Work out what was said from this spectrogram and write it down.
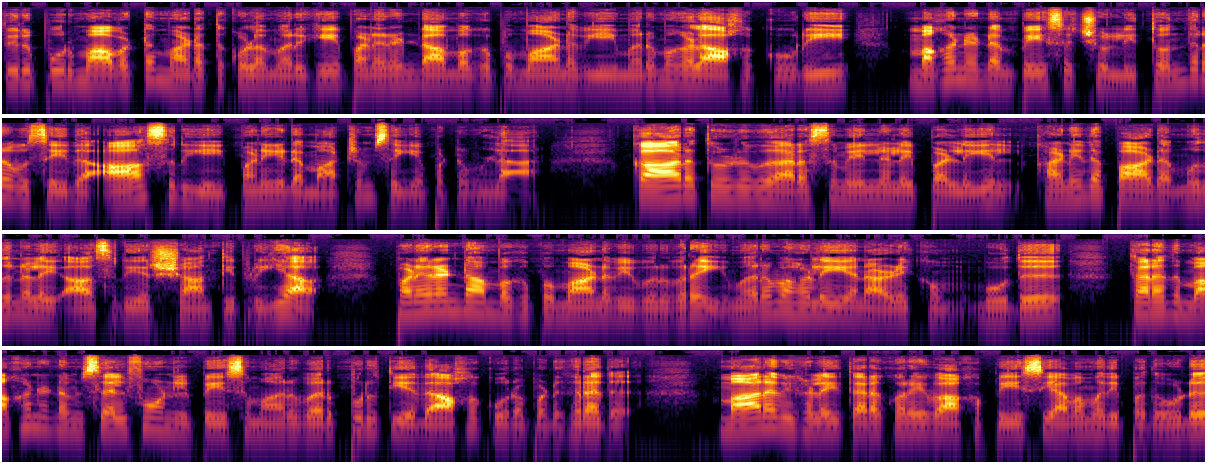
திருப்பூர் மாவட்டம் மடத்துக்குளம் அருகே பனிரெண்டாம் வகுப்பு மாணவியை மருமகளாக கூறி மகனிடம் பேசச் சொல்லி தொந்தரவு செய்த ஆசிரியை பணியிட மாற்றம் செய்யப்பட்டுள்ளார். காரத்தொழுவு அரசு மேல்நிலைப் பள்ளியில் கணித பாட முதுநிலை ஆசிரியர் சாந்தி பிரியா பனிரெண்டாம் வகுப்பு மாணவி ஒருவரை மருமகளே என அழைக்கும் போது தனது மகனிடம் செல்போனில் பேசுமாறு வற்புறுத்தியதாக கூறப்படுகிறது. மாணவிகளை தரக்குறைவாக பேசி அவமதிப்பதோடு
